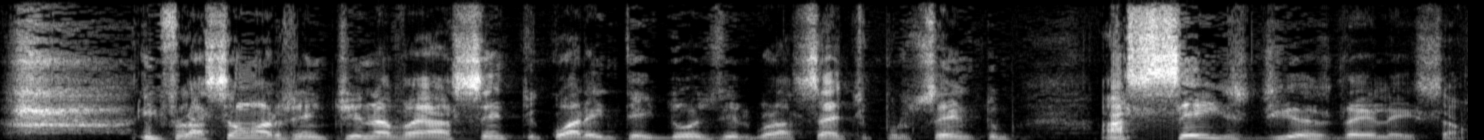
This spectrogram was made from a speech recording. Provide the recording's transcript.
Inflação argentina vai a 142,7% a seis dias da eleição.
